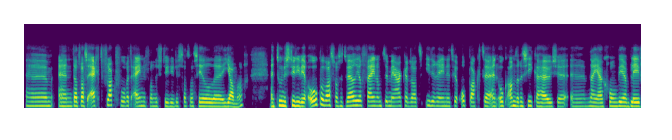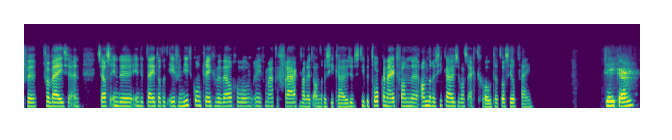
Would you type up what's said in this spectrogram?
Um, en dat was echt vlak voor het einde van de studie, dus dat was heel uh, jammer. En toen de studie weer open was, was het wel heel fijn om te merken dat iedereen het weer oppakte en ook andere ziekenhuizen, uh, nou ja, gewoon weer bleven verwijzen. En zelfs in de, in de tijd dat het even niet kon, kregen we wel gewoon regelmatig vragen vanuit andere ziekenhuizen. Dus die betrokkenheid van uh, andere ziekenhuizen was echt groot. Dat was heel fijn. Zeker.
